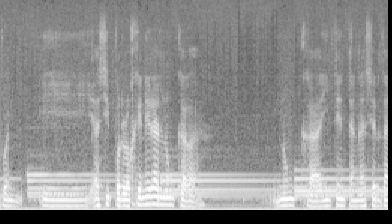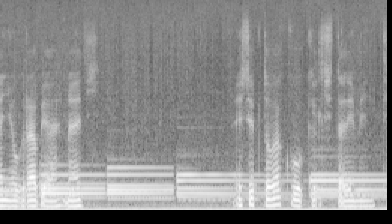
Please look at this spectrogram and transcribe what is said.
Bueno y así por lo general nunca nunca intentan hacer daño grave a nadie excepto Bakugo que él sí está demente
